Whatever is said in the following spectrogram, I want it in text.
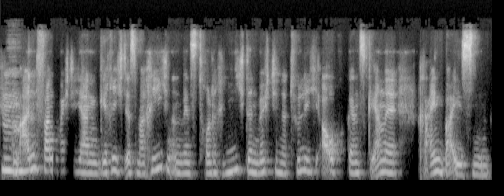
mhm. am Anfang möchte ich ja ein Gericht erstmal riechen und wenn es toll riecht, dann möchte ich natürlich auch ganz gerne reinbeißen.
